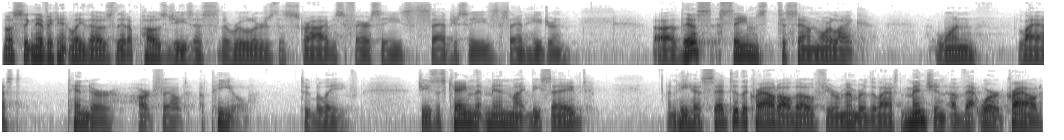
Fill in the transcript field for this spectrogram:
most significantly those that oppose Jesus the rulers, the scribes, Pharisees, Sadducees, Sanhedrin. Uh, this seems to sound more like one last tender, heartfelt appeal to believe. Jesus came that men might be saved. And he has said to the crowd, although, if you remember, the last mention of that word, crowd,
